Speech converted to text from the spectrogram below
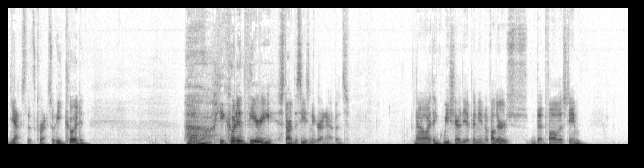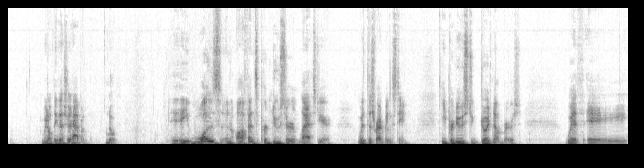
Yes, that's correct. So he could, he could, in theory, start the season in Grand Rapids. Now, I think we share the opinion of others that follow this team. We don't think that should happen. No. He was an offense producer last year with this Red Wings team. He produced good numbers with a,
